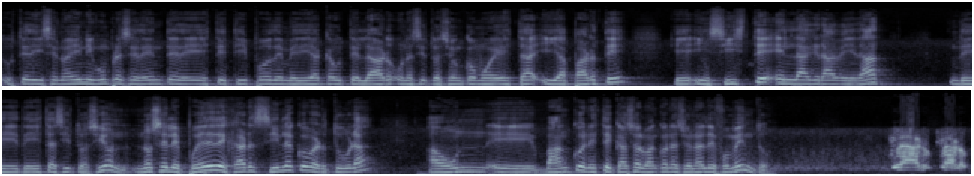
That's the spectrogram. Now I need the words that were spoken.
usted dice, no hay ningún precedente de este tipo de medida cautelar, una situación como esta, y aparte, eh, insiste en la gravedad de, esta situación. No se le puede dejar sin la cobertura a un eh, banco, en este caso al Banco Nacional de Fomento. Claro, claro.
